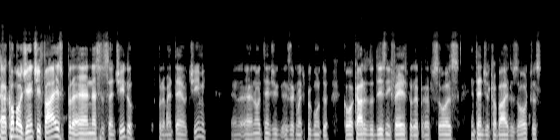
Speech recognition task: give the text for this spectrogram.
É, como a gente faz pra, é, nesse sentido, para manter o time? Eu não entendi exatamente a pergunta. Como a cara do Disney fez para pessoas entender o trabalho dos outros.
